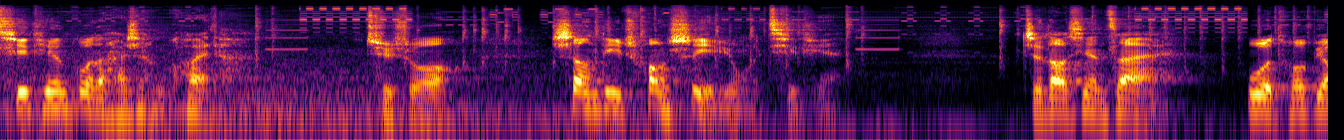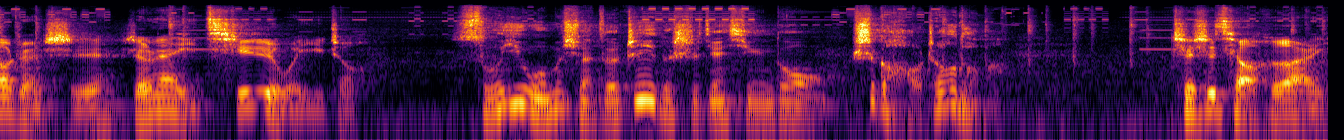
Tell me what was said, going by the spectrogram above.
七天过得还是很快的，据说上帝创世也用了七天，直到现在，沃托标准时仍然以七日为一周，所以我们选择这个时间行动是个好兆头吧？只是巧合而已。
